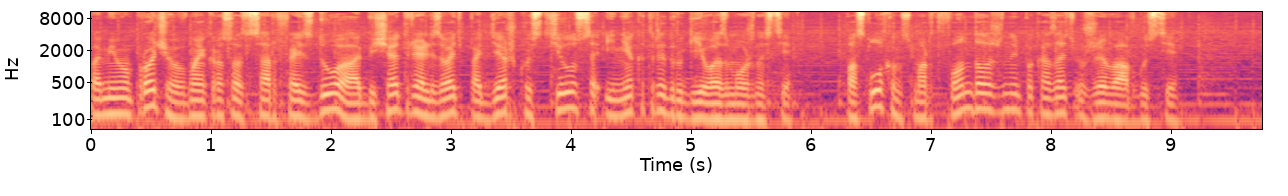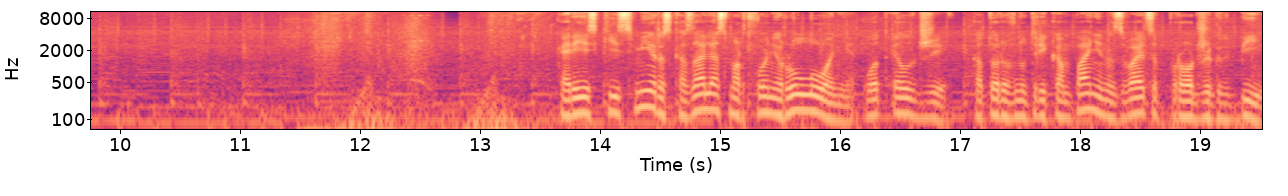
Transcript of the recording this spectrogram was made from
Помимо прочего, в Microsoft Surface Duo обещают реализовать поддержку стилуса и некоторые другие возможности. По слухам, смартфон должны показать уже в августе. Корейские СМИ рассказали о смартфоне Рулоне от LG, который внутри компании называется Project B.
